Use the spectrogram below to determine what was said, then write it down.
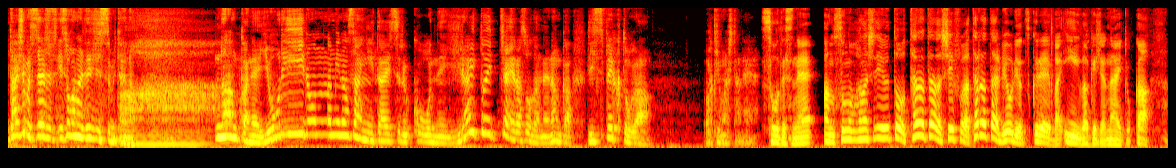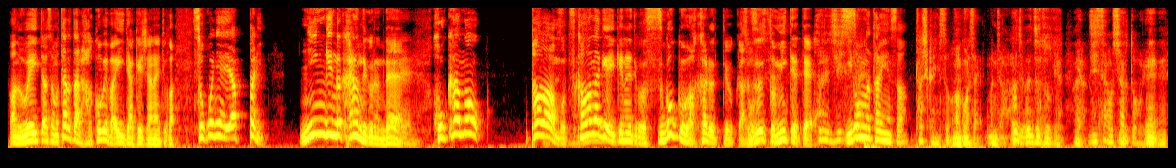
大丈夫です大丈夫です急がないでいいですみたいな。あなんかねよりいろんな皆さんに対するこうね依頼と言っちゃ偉そうだね。なんかリスペクトが湧きましたね。そうですね。あのその話で言うとただただシェフはただただ料理を作ればいいわけじゃないとかあのウェイターさんもただただ運べばいいだけじゃないとかそこにはやっぱり人間が絡んでくるんで、ええ。他のパワーも使わなきゃいけないってことがすごくわかるっていうかずっと見ててこれ実際いろんな大変さ。確かにそう、あごめんなさい、実際おっしゃる通り、ええ。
